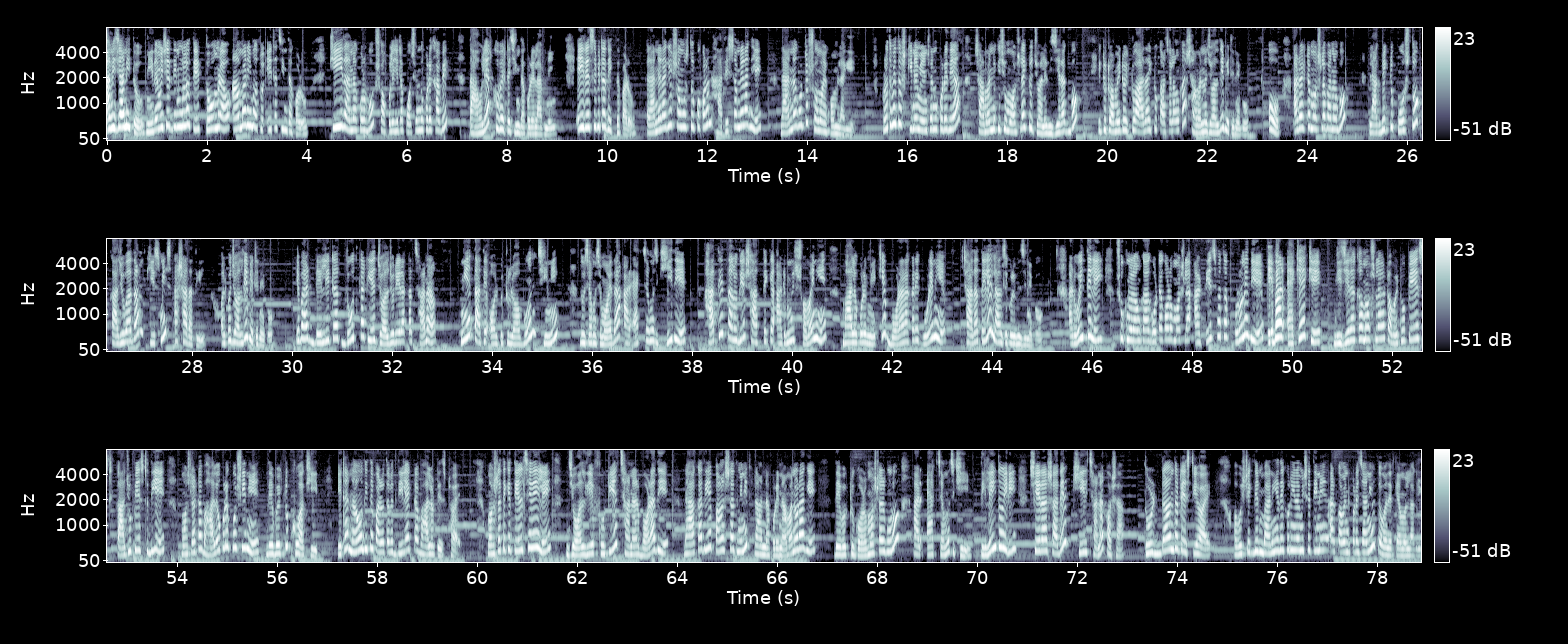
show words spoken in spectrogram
আমি জানি তো, নিরামিষের দিনগুলোতে তোমরাও আমারই মতো এটা চিন্তা করো। কি রান্না করব, সকলে যেটা পছন্দ করে খাবে, তাহলে আর খুব একটা চিন্তা করে লাভ নেই। এই রেসিপিটা দেখতে পারো। রান্নার আগে সমস্ত উপকরণ হাতের সামনে রাখলে রান্না করতে সময় কম লাগে। প্রথমে তো স্কিনে মেনশন করে দেয়া, সামান্য কিছু মশলা একটু জলে ভিজিয়ে রাখব। একটু টমেটো, একটু আদা, একটু কাঁচা লঙ্কা, সামান্য জল দিয়ে বেটে নেব। ও, আরও একটা মশলা বানাবো। লাগবে একটু পোস্ত, কাজু বাদাম, কিশমিশ আর সাদা তিল। অল্প জল দিয়ে বেটে নেব। এবার দেড় লিটার দুধ কাটিয়ে জল জড়িয়ে রাখা ছানা নিয়ে তাতে অল্প একটু লবণ, চিনি, দু চামচ ময়দা আর এক চামচ ঘি দিয়ে হাতের তালু দিয়ে সাত থেকে আট মিনিট সময় নিয়ে ভালো করে মেখে বড়ার আকারে গড়ে নিয়ে সাদা তেলে লালচে করে ভেজে নেব। আর ওই তেলেই শুকনো লঙ্কা, গোটা গরম মশলা আর তেজপাতা ফোড়নে দিয়ে এবার একে একে ভিজিয়ে রাখা মশলা, টমেটো পেস্ট, কাজু পেস্ট দিয়ে মশলাটা ভালো করে কষিয়ে নিয়ে দেবো একটু খোয়া ক্ষীর। এটা নাও দিতে পারো, তবে দিলে একটা ভালো টেস্ট হয়। মশলা থেকে তেল ছেড়ে এলে জল দিয়ে ফুটিয়ে ছানার বড়া দিয়ে ঢাকা দিয়ে পাঁচ সাত মিনিট রান্না করে নামানোর আগে দেব একটু গরম মশলার গুঁড়ো আর এক চামচ ঘি। দিলেই তৈরি সেরা স্বাদের ক্ষীর ছানা কষা। দুর্দান্ত টেস্টি হয়। অবশ্যই একদিন বানিয়ে দেখো নিরামিষের দিনে। আর কমেন্ট করে জানিও তোমাদের কেমন লাগল।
